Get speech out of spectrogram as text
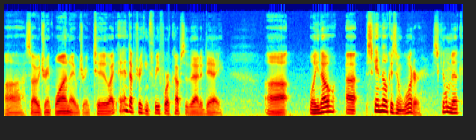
Uh, so I would drink one, I would drink two. I'd end up drinking three, four cups of that a day. Uh, well, you know, uh, skim milk isn't water. Skim milk,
